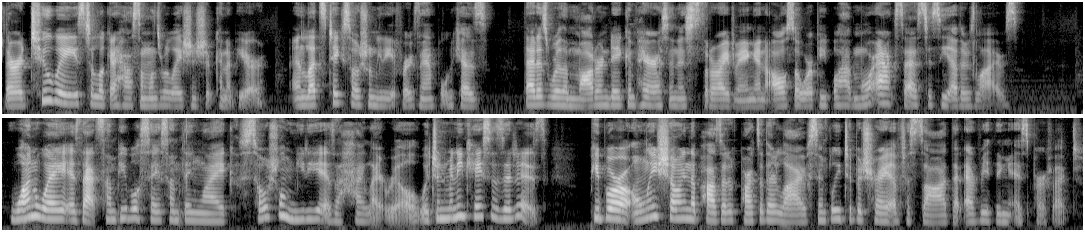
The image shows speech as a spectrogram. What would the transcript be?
There are two ways to look at how someone's relationship can appear. And let's take social media, for example, because that is where the modern day comparison is thriving and also where people have more access to see others' lives. One way is that some people say something like, social media is a highlight reel, which in many cases it is. People are only showing the positive parts of their lives simply to portray a facade that everything is perfect.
